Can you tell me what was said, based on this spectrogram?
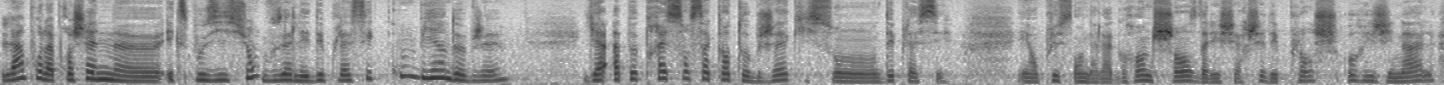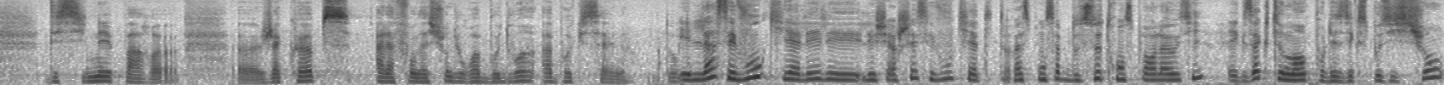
Là, pour la prochaine euh, exposition, vous allez déplacer combien d'objets? Il y a à peu près 150 objets qui sont déplacés. Et en plus, on a la grande chance d'aller chercher des planches originales dessinées par euh, euh, Jacobs à la Fondation du Roi Baudouin à Bruxelles. Donc- Et là, c'est vous qui allez les, les chercher, c'est vous qui êtes responsable de ce transport-là aussi? Exactement, pour les expositions,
